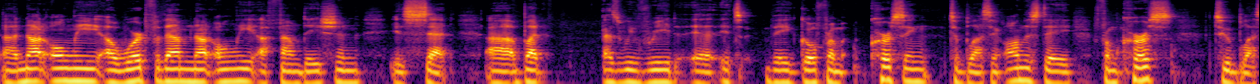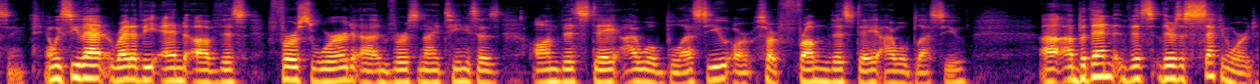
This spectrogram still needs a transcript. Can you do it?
uh, not only a word for them, not only a foundation is set, uh, but as we read, uh, it's they go from cursing to blessing on this day, from curse to blessing. And we see that right at the end of this first word uh, in verse 19. He says, On this day I will bless you, or sorry, from this day I will bless you. Uh, but then this there's a second word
